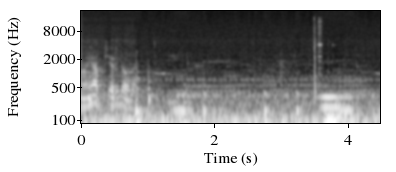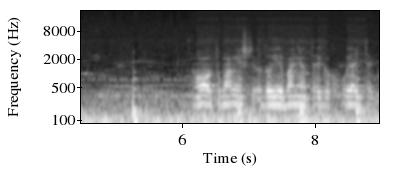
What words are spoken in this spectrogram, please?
no ja pierdolę. O, tu mam jeszcze do jebania tego chuja i tego.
